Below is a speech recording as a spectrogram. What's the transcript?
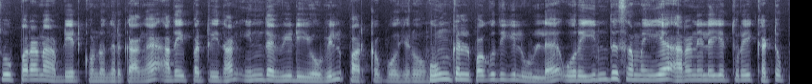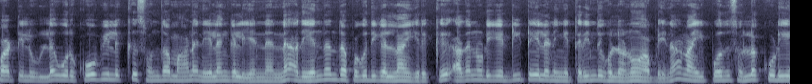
சூப்பரான அப்டேட் கொண்டு வந்திருக்காங்க. அதை பற்றி தான் இந்த வீடியோவில் பார்க்க போகிறோம். உங்கள் பகுதியில் உள்ள ஒரு இந்து சமய அறநிலையத்துறை கட்டுப்பாட்டில் உள்ள ஒரு கோவிலுக்கு சொந்தமான நிலங்கள் என்னென்ன அது எந்தெந்த பகுதிகள்லாம் இருக்கு அதனுடைய டீட்டெயிலை நீங்கள் தெரிந்து கொள்ளணும் அப்படின்னா நான் இப்போது சொல்லக்கூடிய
